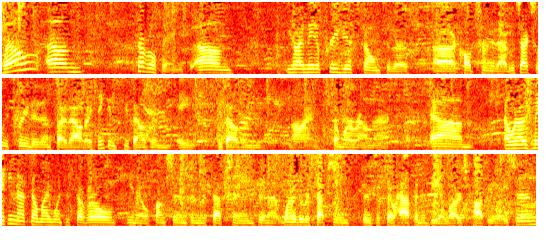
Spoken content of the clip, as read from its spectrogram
Well, um, several things. Um, you know, I made a previous film to this uh, called Trinidad, which actually screened it inside out, I think in 2008, 2009, somewhere around there. And when I was making that film, I went to several, you know, functions and receptions. And at one of the receptions, there just so happened to be a large population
